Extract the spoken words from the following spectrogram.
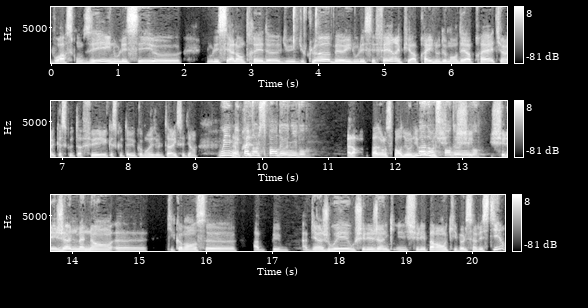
voir ce qu'on faisait. Ils nous laissaient, euh, nous laissaient à l'entrée du, du club, ils nous laissaient faire. Et puis après, ils nous demandaient après, tiens, qu'est-ce que tu as fait? Qu'est-ce que tu as eu comme résultat? etc. Oui, mais Après- pas dans le sport de haut niveau. Alors, pas dans le sport de haut niveau. Pas dans le sport de haut chez- niveau. Chez les jeunes maintenant qui commencent à, bien jouer ou chez les jeunes, chez les parents qui veulent s'investir,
